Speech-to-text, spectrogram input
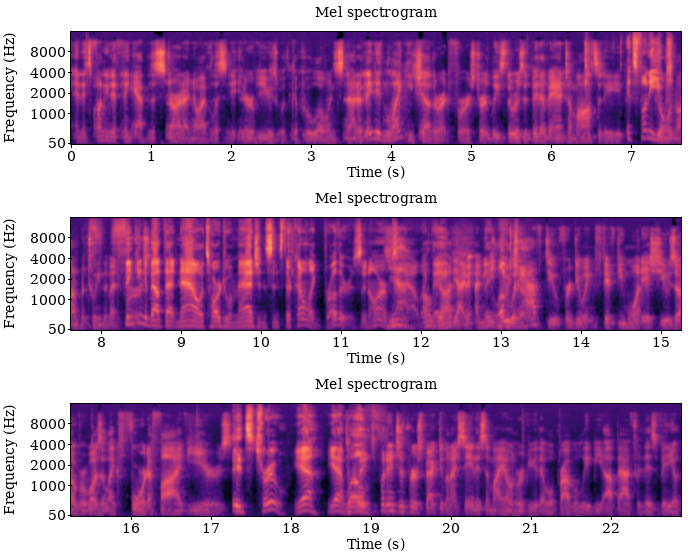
and it's funny to think at the start, I know I've listened to interviews with Capullo and Snyder. They didn't like each other at first, or at least there was a bit of animosity it's funny going on between them at thinking first. about that now, it's hard to imagine since they're kind of like brothers in arms yeah. now. Like oh, they, God, yeah. I mean, you would have to for doing 51 issues over, was it like four to five years? It's true. Yeah, yeah. To well, put, to put into perspective, and I say this in my own review that will probably be up after this video,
